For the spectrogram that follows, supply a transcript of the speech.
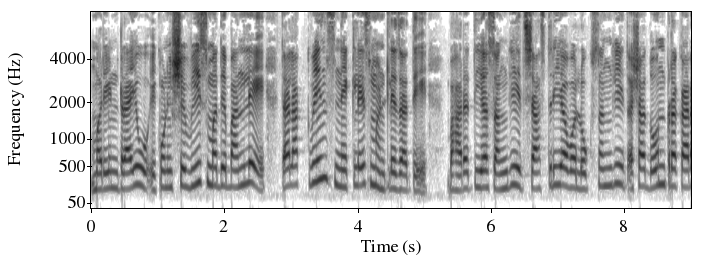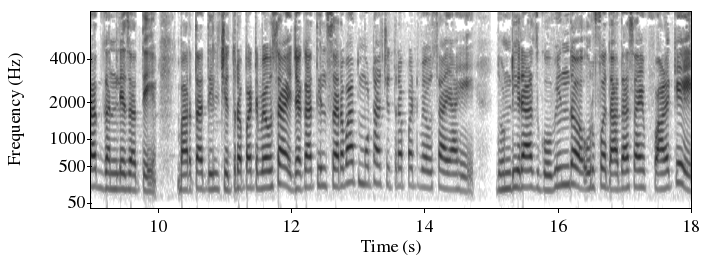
मरीन ड्राईव्ह एकोणीसशे वीसमध्ये बांधले त्याला क्वीन्स नेकलेस म्हटले जाते. भारतीय संगीत शास्त्रीय व लोकसंगीत अशा दोन प्रकारात गणले जाते. भारतातील चित्रपट व्यवसाय जगातील सर्वात मोठा चित्रपट व्यवसाय आहे. धुंडीराज गोविंद उर्फ दादासाहेब फाळके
